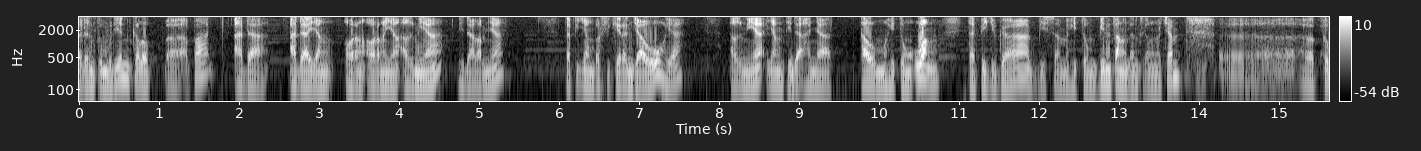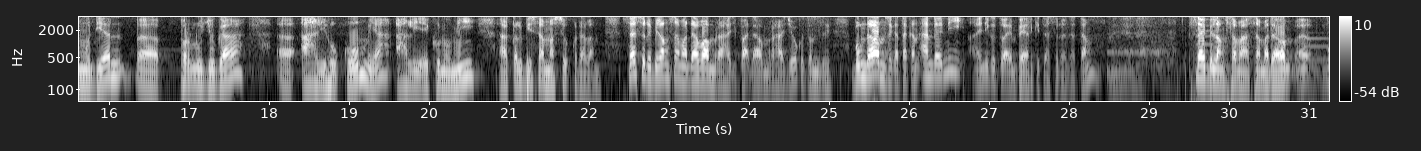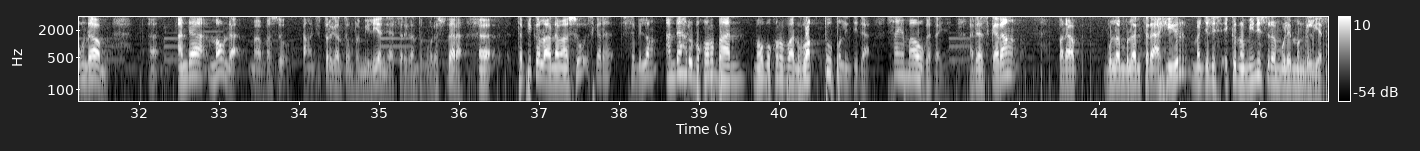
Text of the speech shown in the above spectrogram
dan kemudian kalau uh, apa ada ada yang orang-orang yang agnia di dalamnya tapi yang berpikiran jauh ya. Agnia yang tidak hanya tahu menghitung uang tapi juga bisa menghitung bintang dan segala macam. Uh, kemudian uh, perlu juga uh, ahli hukum ya, ahli ekonomi uh, kalau bisa masuk ke dalam. Saya sudah bilang sama Dawam Rahajo, Pak Dawam Rahajo, ketua Bung Dawam saya katakan Anda ini ah, ini ketua MPR kita sudah datang. Saya bilang sama sama Dawam, uh, Bung Dawam, uh, Anda mau enggak masuk? Itu tergantung pemilihan ya, tergantung kepada saudara. Uh, tapi kalau Anda masuk, sekarang saya bilang Anda harus berkorban, mau berkorban waktu paling tidak. Saya mau katanya. Ada sekarang pada bulan-bulan terakhir majelis ekonomi ini sudah mulai menggelir.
